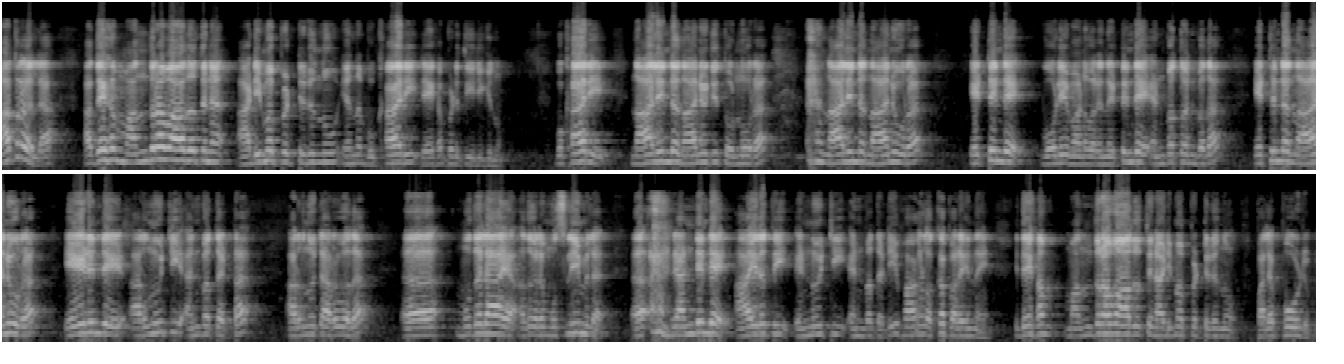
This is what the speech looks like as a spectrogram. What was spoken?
മാത്രമല്ല അദ്ദേഹം മന്ത്രവാദത്തിന് അടിമപ്പെട്ടിരുന്നു എന്ന് ബുഖാരി രേഖപ്പെടുത്തിയിരിക്കുന്നു. ബുഖാരി നാലിന്റെ നാനൂറ്റി തൊണ്ണൂറ് നാലിന്റെ നാനൂറ് എട്ടിന്റെ വോളിയമാണ് പറയുന്നത്. എട്ടിന്റെ എൺപത്തൊൻപത് എട്ടിന്റെ നാനൂറ് ഏഴിന്റെ അറുന്നൂറ്റി അൻപത്തെട്ട് അറുന്നൂറ്റി അറുപത് മുതലായ അതുപോലെ മുസ്ലിമിൽ രണ്ടിന്റെ ആയിരത്തി എണ്ണൂറ്റി എൺപത്തെട്ട് ഈ ഭാഗങ്ങളൊക്കെ പറയുന്നേ ഇദ്ദേഹം മന്ത്രവാദത്തിന് അടിമപ്പെട്ടിരുന്നു പലപ്പോഴും.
